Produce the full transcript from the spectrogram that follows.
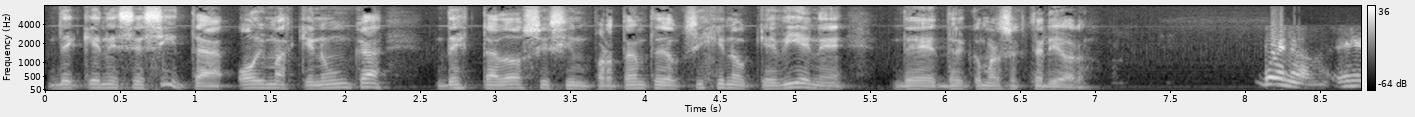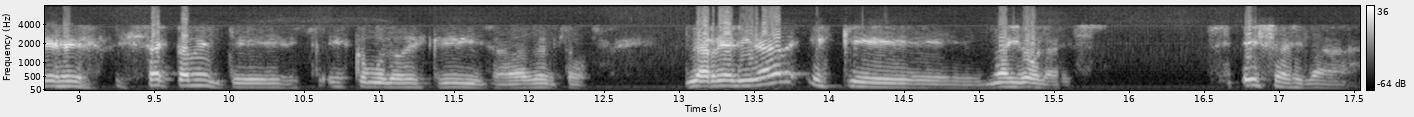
de que necesita, hoy más que nunca, de esta dosis importante de oxígeno que viene del comercio exterior? Bueno, exactamente, es como lo describís, Alberto. La realidad es que no hay dólares. Esa es la,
